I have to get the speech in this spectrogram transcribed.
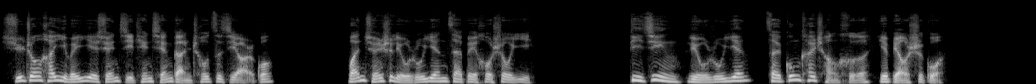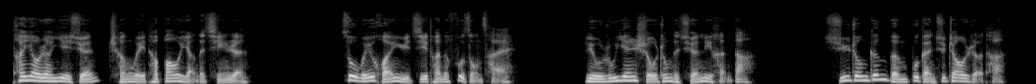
徐庄还以为叶璇几天前敢抽自己耳光，完全是柳如烟在背后授意。毕竟柳如烟在公开场合也表示过，她要让叶璇成为她包养的情人。作为环宇集团的副总裁。柳如烟手中的权力很大，徐庄根本不敢去招惹他。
